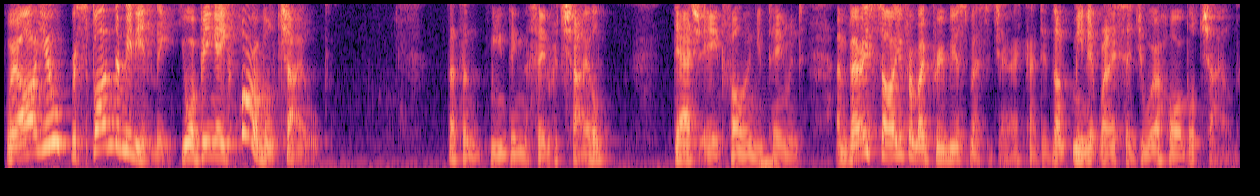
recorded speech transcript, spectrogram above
Where are you? Respond immediately. You are being a horrible child. That's a mean thing to say to a child. Dash 8 following containment. I'm very sorry for my previous message, Eric. I did not mean it when I said you were a horrible child.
